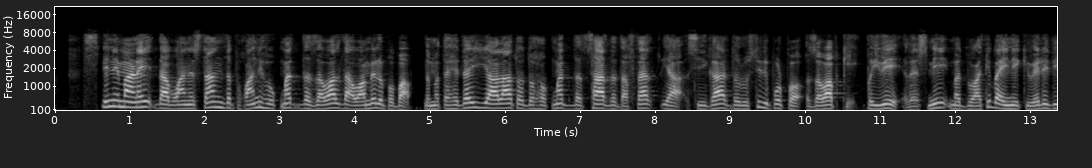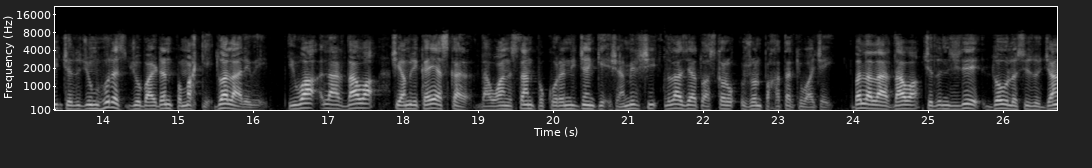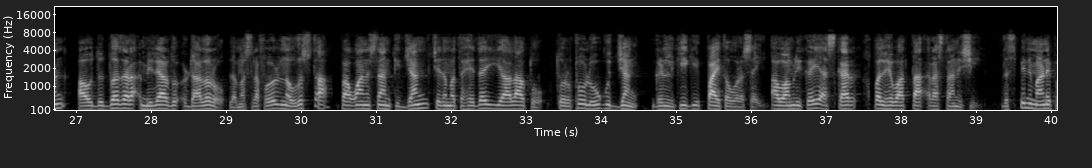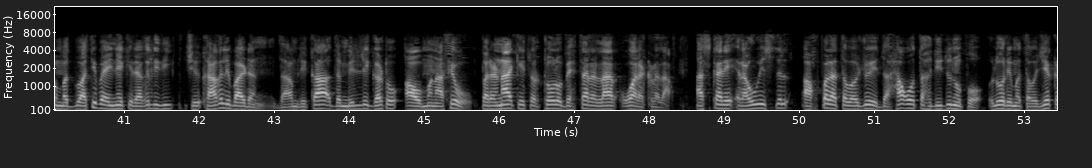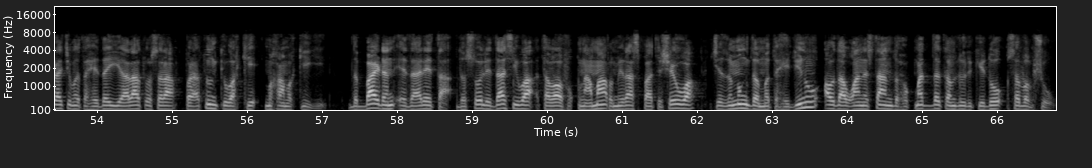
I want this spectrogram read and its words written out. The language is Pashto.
سپینې ماڼۍ د افغانستان د پخواني حکومت د زوال د عواملو په باب د متحده ایالاتو د حکومت د څار د دفتر یا سیګار د روسي رپورټ په ځواب کې په یوې رسمي مطبوعاتي بیانیه کې ویلي دي چې د جمهور رئیس جو بایډن په مخ کې دوه لارې وي یوه لار دا وه چې امریکایي عسکر د افغانستان په کورني جنګ کې شامل شي د لا زیاتو عسکرو ژوند په خطر کې واچوي. بله لار دا وه چې د نږدې دوو لسیزو جنګ او د دوه زره میلیاردو ډالرو له مصرفولو نه وروسته په افغانستان کې جنګ چې د متحده ایالاتو تر ټولو اوږد جنګ ګڼل کېږي پای ته ورسوي او امریکایي عسکر خپل هېواد ته راستانه شي. د سپینې ماڼۍ په مطبوعاتي بیانیه کې راغلي دي چې ښاغلي بایډن د امریکا د ملي ګټو او منافعو په رڼا کې تر ټولو بهتره لار غوره کړله. عسکر یې راوویستل او خپله توجه یې د هغو تهدیدونو په لورې متوجه کړه چې متحده ایالات ورسره په راتلونکي وخت کې مخامخ کېږي. د بایډن ادارې ته د سولې داسې یوه توافقنامه په میراث پاتې شوې وه چې زموږ د متحدینو او د افغانستان د حکومت د کمزوري کېدو سبب شو.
